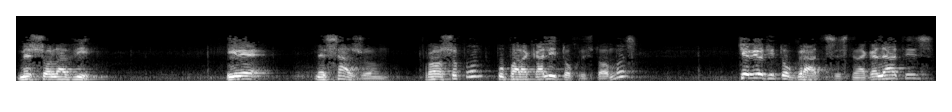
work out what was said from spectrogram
Μεσολαβεί είναι μεσάζων πρόσωπων που παρακαλεί το Χριστό μας και διότι τον κράτησε στην αγκαλιά της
